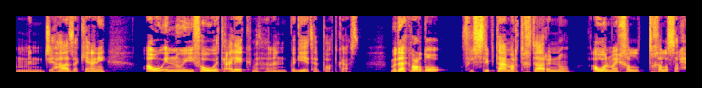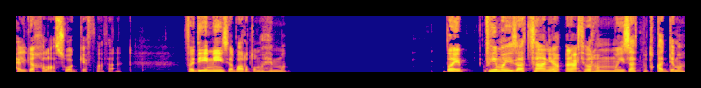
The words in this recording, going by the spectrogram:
من جهازك يعني أو إنه يفوت عليك مثلا بقية البودكاست. مداك برضو في ال sleep timer تختار إنه أول ما يخلص تخلص الحلقة خلاص وقف مثلا. فدي ميزة برضو مهمة. طيب في مميزات ثانية أنا أعتبرها مميزات متقدمة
